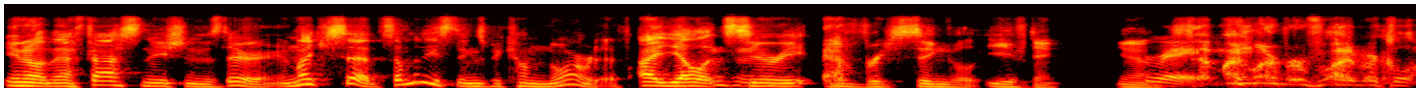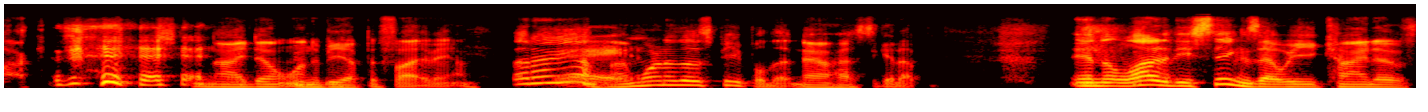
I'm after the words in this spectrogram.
You know, and that fascination is there. And like you said, some of these things become normative. I yell at mm-hmm. Siri every single evening. You know, right. set my alarm for five o'clock. and I don't want to be up at 5 a.m. But I am. Right. I'm one of those people that now has to get up. And a lot of these things that we kind of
